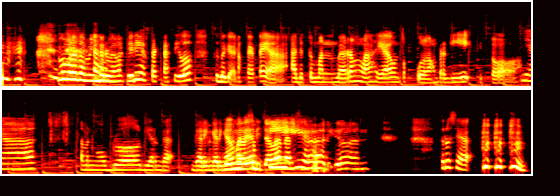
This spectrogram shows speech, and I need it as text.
gue merasa minder banget. Jadi ekspektasi lo sebagai anak PP ya ada teman bareng lah ya untuk pulang pergi gitu. Ya, temen ngobrol biar nggak garing-garing ya, amat ya di jalanan. Iya, di jalan. Terus ya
